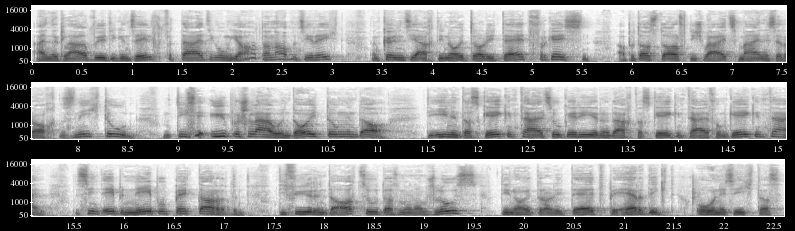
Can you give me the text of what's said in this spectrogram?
einer glaubwürdigen Selbstverteidigung, ja, dann haben sie recht, dann können sie auch die Neutralität vergessen. Aber das darf die Schweiz meines Erachtens nicht tun. Und diese überschlauen Deutungen da, die ihnen das Gegenteil suggerieren und auch das Gegenteil vom Gegenteil. Das sind eben Nebelpetarden. Die führen dazu, dass man am Schluss die Neutralität beerdigt, ohne sich das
